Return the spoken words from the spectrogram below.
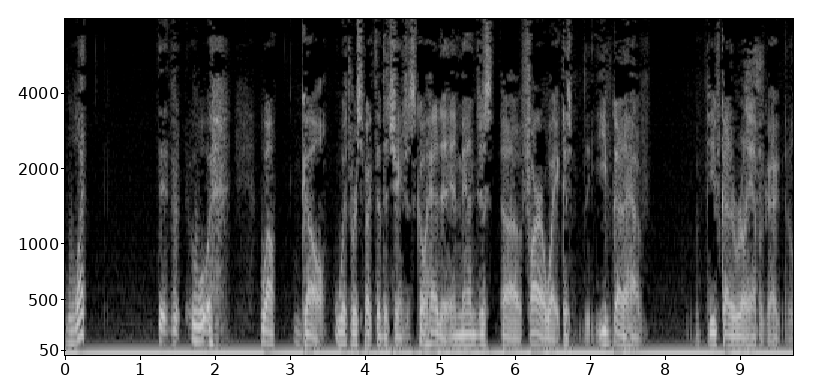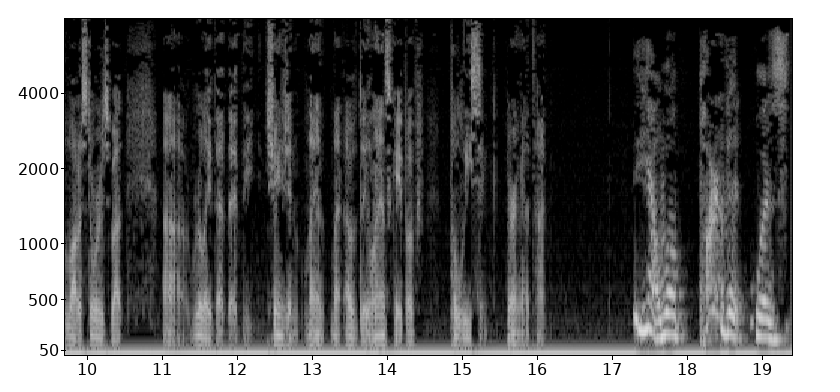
What? Well, go with respect to the changes. Go ahead and man, just uh, fire away because you've got to have, you've got to really have a, a lot of stories about uh, really the, the the change in land of the landscape of policing during that time. Yeah, well, part of it was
